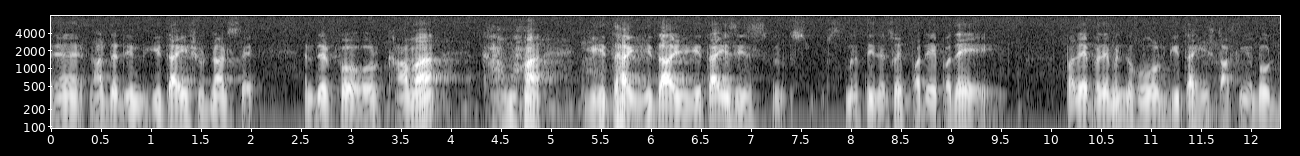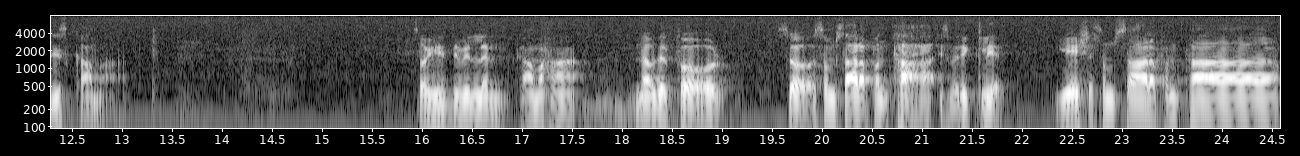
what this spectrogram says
Yeah, not that in Gita he should not say. And therefore, kama, kama, Gita, Gita, Gita is his smriti. That's why pade pade. Pade pade means the whole Gita he is talking about this kama. So he is the villain, kamaha. Now therefore, so samsara pantha is very clear. Yesha samsara pantha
